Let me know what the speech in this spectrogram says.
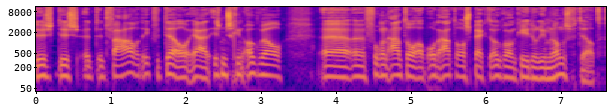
Dus, dus het, het verhaal wat ik vertel, ja, is misschien ook wel eh, eh, voor een aantal, op een aantal aspecten ook wel een keer door iemand anders verteld.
